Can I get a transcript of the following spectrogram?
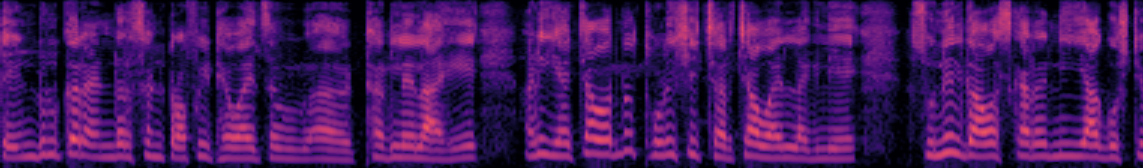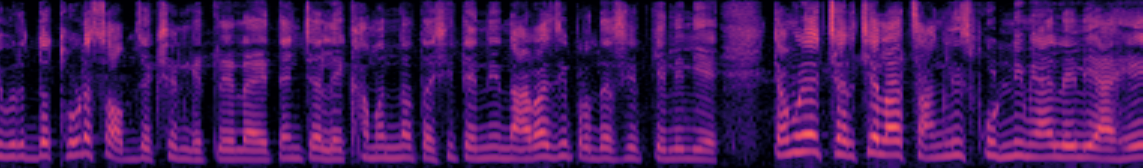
तेंडुलकर अँडरसन ट्रॉफी ठेवायचं ठरलेलं आहे आणि याच्यावरनं थोडीशी चर्चा व्हायला लागली आहे. सुनील गावस्करांनी या गोष्टीविरुद्ध थोडंसं ऑब्जेक्शन घेतलेलं आहे. त्यांच्या लेखामधनं तशी त्यांनी नाराजी प्रदर्शित केलेली आहे. त्यामुळे चर्चेला चांगलीच फोडणी मिळालेली आहे.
